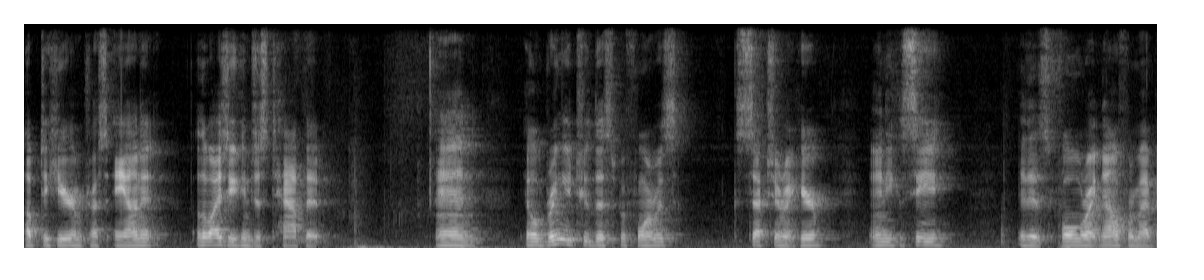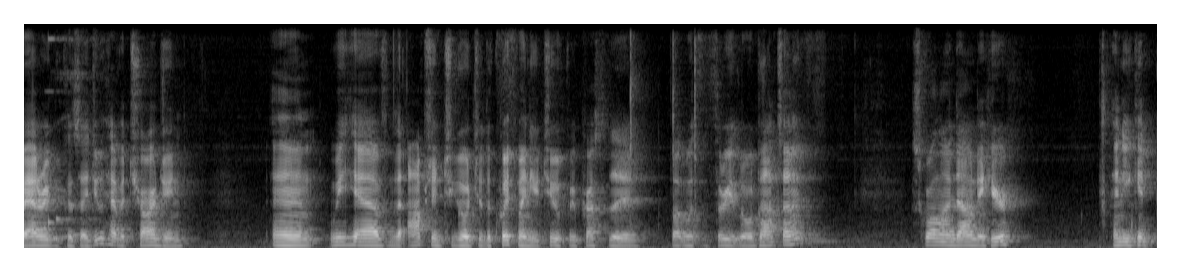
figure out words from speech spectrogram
up to here and press A on it. Otherwise, you can just tap it. And it'll bring you to this performance section right here. And you can see it is full right now for my battery because I do have it charging. And we have the option to go to the quick menu too. If we press the button with the three little dots on it, scroll on down to here, and you can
